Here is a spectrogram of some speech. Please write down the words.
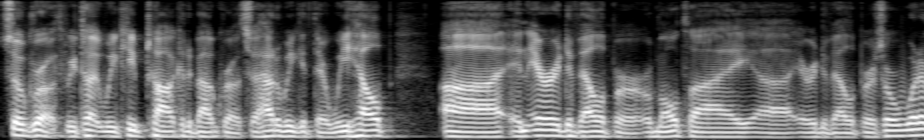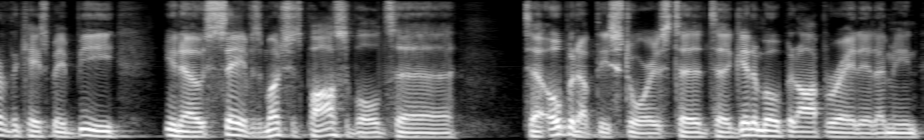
So growth, we talk, we keep talking about growth. So how do we get there? We help uh, an area developer or multi uh, area developers or whatever the case may be, you know, save as much as possible to to open up these stores, to to get them open operated. I mean,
